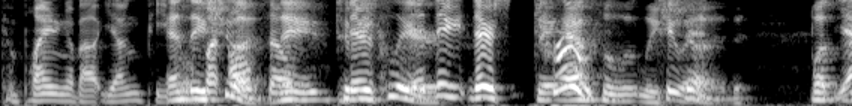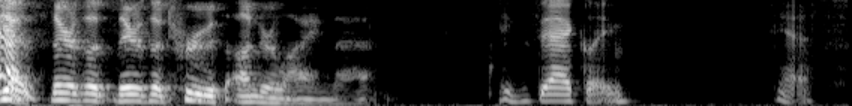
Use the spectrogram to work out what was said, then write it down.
complaining about young people, and they but should. Also, they, to be clear, they, there's they truth absolutely to should. It. But yes. yes, there's a there's a truth underlying that. Exactly. Yes.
